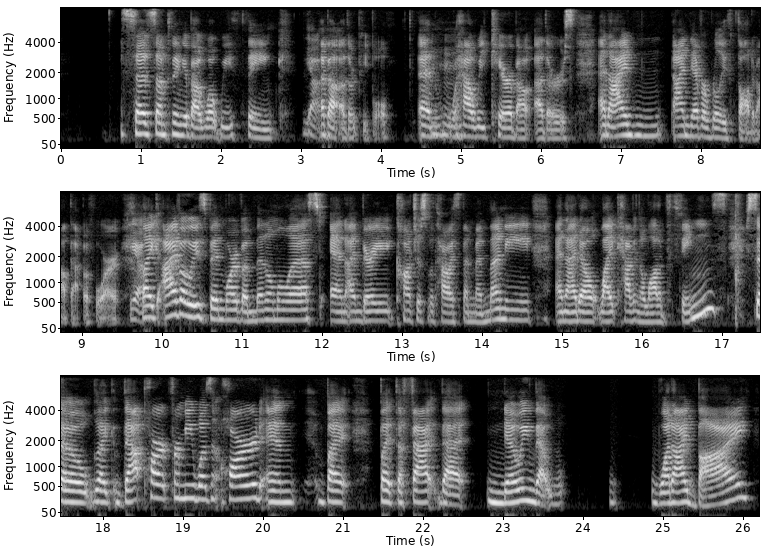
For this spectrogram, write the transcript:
says something about what we think Yeah. about other people and mm-hmm. how we care about others. And I I never really thought about that before. Yeah. Like I've always been more of a minimalist and I'm very conscious with how I spend my money and I don't like having a lot of things. So like that part for me wasn't hard and but but the fact that knowing that w- what I buy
